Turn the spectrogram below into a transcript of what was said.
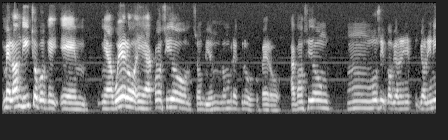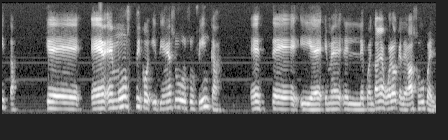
Me, lo han dicho porque em, mi abuelo eh, ha conocido, son bien nombre grupo, pero ha conocido un, músico violinista que es, músico y tiene su, finca. Este, y, eh, le cuenta a mi abuelo que le va súper,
